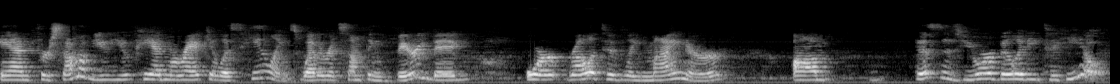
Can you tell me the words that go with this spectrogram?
And for some of you, you've had miraculous healings, whether it's something very big or relatively minor. Um, this is your ability to heal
